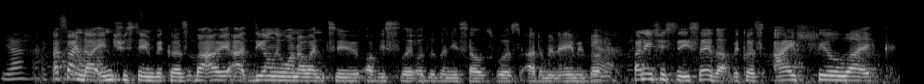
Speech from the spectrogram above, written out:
yeah. can I find that interesting because but I, I, the only one I went to, obviously, other than yourselves, was Adam and Amy. But Yeah. I find it interesting you say that because I feel like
